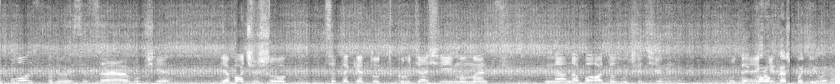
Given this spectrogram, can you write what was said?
уклон, подивися, це взагалі. Я бачу, що все-таки тут крутящий момент на, набагато краще, ніж у Ну, деяких. коробка ж поділена.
